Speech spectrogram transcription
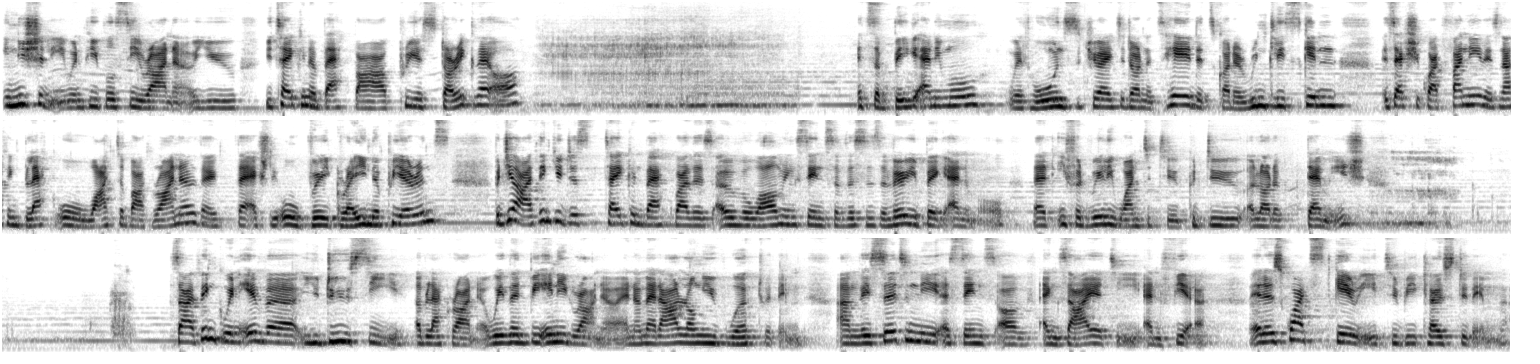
initially when people see rhino, you you're taken aback by how prehistoric they are. It's a big animal with horns situated on its head. It's got a wrinkly skin. It's actually quite funny. There's nothing black or white about rhino. They they're actually all very grey in appearance. But yeah, I think you're just taken back by this overwhelming sense of this is a very big animal that if it really wanted to could do a lot of damage. So I think whenever you do see a black rhino, whether it be any rhino, and no matter how long you've worked with them, um, there's certainly a sense of anxiety and fear. It is quite scary to be close to them.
